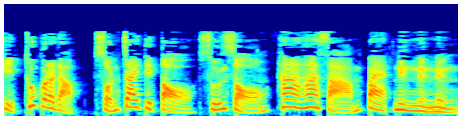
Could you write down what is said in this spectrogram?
กิจทุกระดับ สนใจติดต่อ 02 553 8111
